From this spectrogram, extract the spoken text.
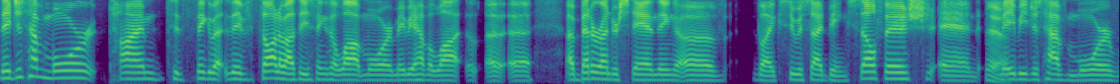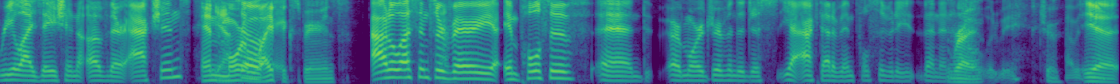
they just have more time to think about they've thought about these things a lot more maybe have a lot uh, uh, a better understanding of like suicide being selfish and Yeah. maybe just have more realization of their actions And Yeah. more So- life experience. adolescents are very impulsive and are more driven to just yeah act out of impulsivity than an Right. adult would be True. I would say. Yeah.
